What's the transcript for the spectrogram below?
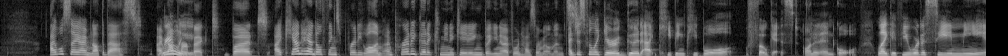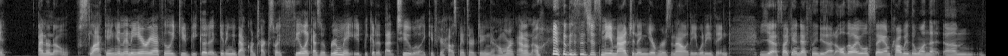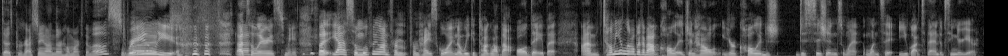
I will say I'm not the best. I'm Really? not perfect, but I can handle things pretty well. I'm, I'm pretty good at communicating, but you know, everyone has their moments. I just feel like you're good at keeping people focused on an end goal. Like if you were to see me, I don't know, slacking in any area, I feel like you'd be good at getting me back on track. So I feel like as a roommate, you'd be good at that too. Like if your housemates are doing their homework, I don't know. this is just me imagining your personality. What do you think? yes, I can definitely do that. Although I will say I'm probably the one that um, does procrastinate on their homework the most. but- Really? That's hilarious to me. But yeah, so moving on from from high school, I know we could talk about that all day, but um, tell me a little bit about college and how your college decisions went once it you got to the end of senior year.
